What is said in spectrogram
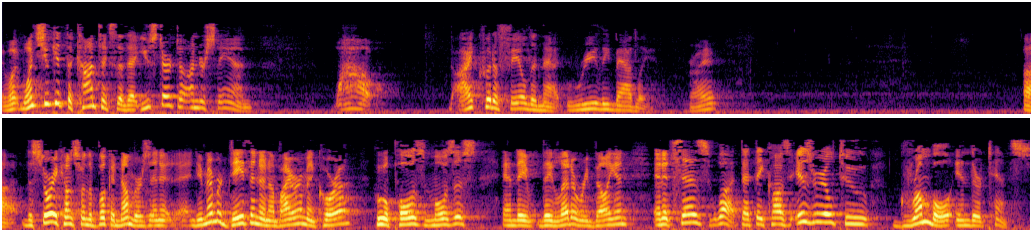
Once you get the context of that, you start to understand wow, I could have failed in that really badly, right? Uh, the story comes from the book of Numbers, and, it, and do you remember Dathan and Abiram and Korah who opposed Moses and they, they led a rebellion? And it says what? That they caused Israel to grumble in their tents.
